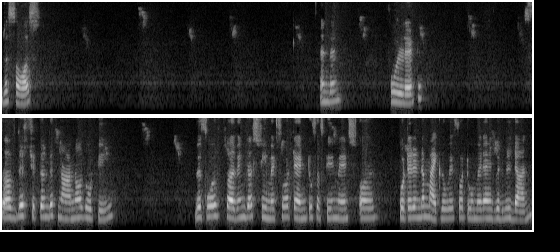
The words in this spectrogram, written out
the sauce. And then fold it. Serve this chicken with naan or roti before serving. Just steam it for 10 to 15 minutes or put it in the microwave for 2 minutes and it will be done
